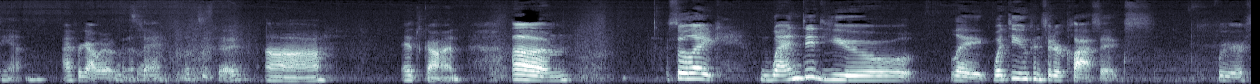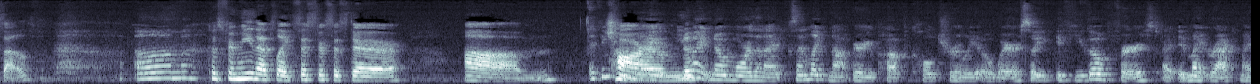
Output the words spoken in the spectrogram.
Damn, I forgot what I was That's, gonna say. that's okay. Uh, it's gone. Um, so like, when did you like? What do you consider classics for yourself? Um, Because for me, that's like Sister Sister. Um, I think Charmed. You might, you might know more than I, because I'm like not very pop culturally aware. So if you go first, I, it might rack my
